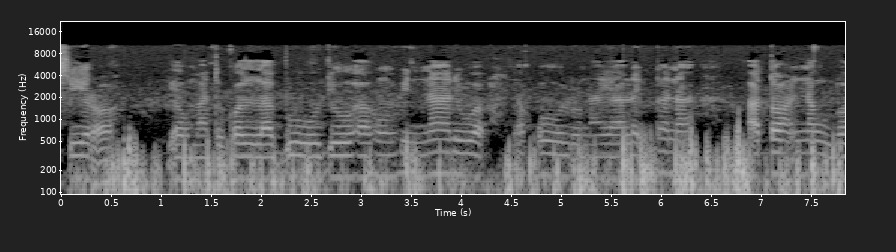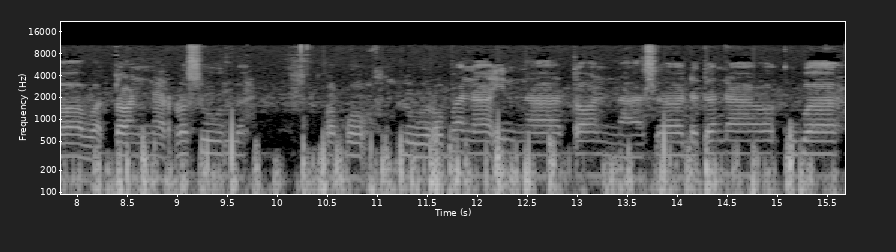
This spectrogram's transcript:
wala nasira yauma tuqallabu wujuhahum finnari wa yaquluna ya laitana ata'na Allah wa ata'na rasulah wa qulu rabbana inna ata'na sadatana wa kubah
